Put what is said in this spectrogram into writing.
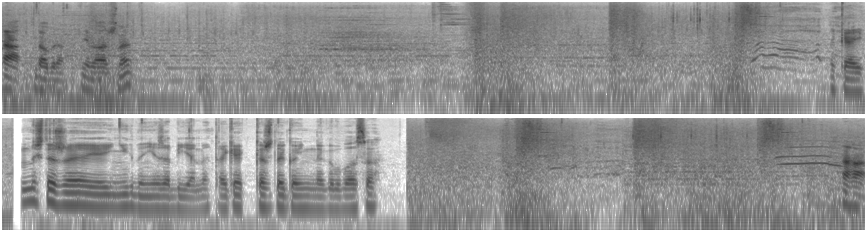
A, dobra, nieważne. Okej. Myślę, że jej nigdy nie zabijemy, tak jak każdego innego bossa. Aha.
